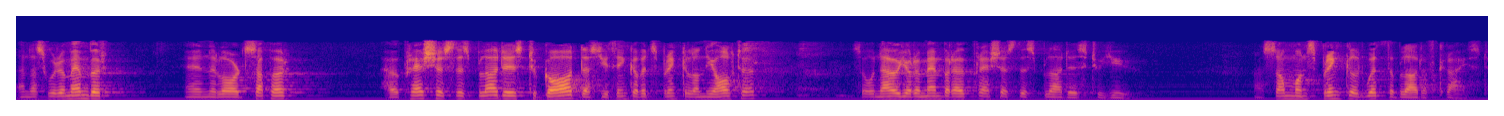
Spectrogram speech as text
And as we remember in the Lord's Supper, how precious this blood is to God as you think of it sprinkled on the altar, so now you remember how precious this blood is to you. And someone sprinkled with the blood of Christ,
